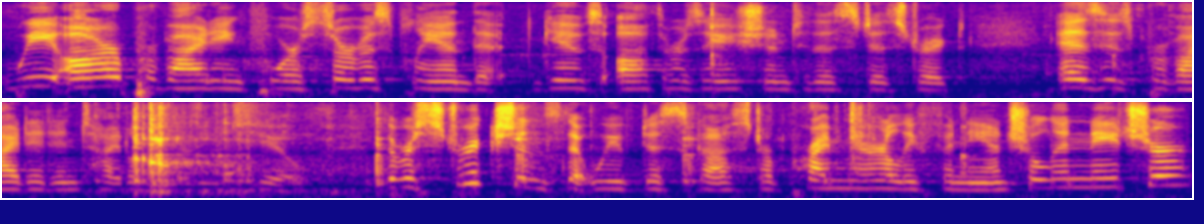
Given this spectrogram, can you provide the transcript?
we are providing for a service plan that gives authorization to this district as is provided in Title 32. The restrictions that we've discussed are primarily financial in nature.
